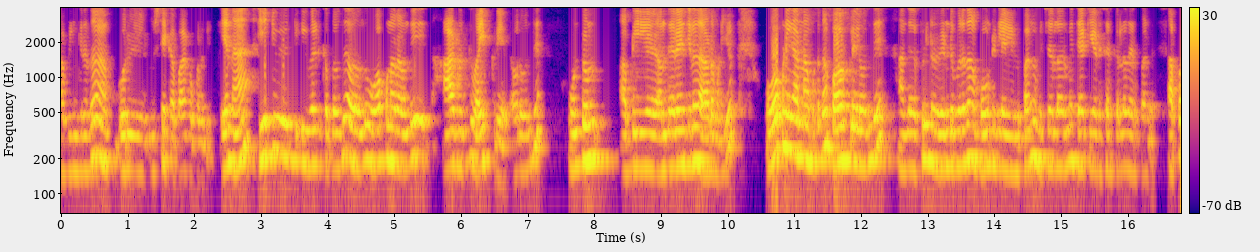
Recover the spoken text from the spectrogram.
அப்படிங்கிறதான் ஒரு மிஸ்டேக்காக பார்க்கப்படுது. ஏன்னா டி டுவெண்ட்டி வேர்ல்ட் கப்பில் வந்து அவர் வந்து ஓப்பனராக வந்து ஆடுறதுக்கு வாய்ப்பு கிடையாது. அவர் வந்து ஒன் டவுன் அப்படி அந்த ரேஞ்சில் தான் ஆட முடியும். ஓப்பனிங் ஆடினா மட்டும் தான் பவர் பிளேயில் வந்து அந்த ஃபில்டர் ரெண்டு பேரும் தான் பவுண்டரி லைனில் இருப்பாங்க மிச்சம் எல்லாருமே தேர்ட்டி ஆடு சர்க்கிளில் தான் இருப்பாங்க. அப்போ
